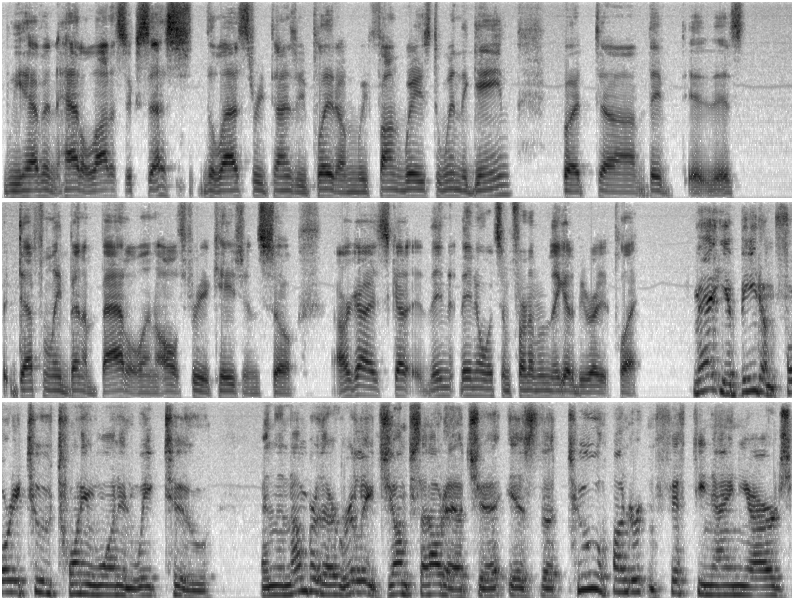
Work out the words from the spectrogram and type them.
we haven't had a lot of success the last three times we played them. We found ways to win the game, but uh, they've it, it's definitely been a battle on all three occasions. So our guys got they they know what's in front of them. They got to be ready to play. Matt, you beat them 42-21 in week two. And the number that really jumps out at you is the 259 yards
